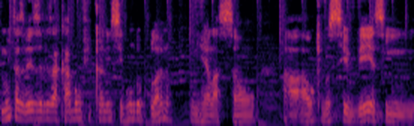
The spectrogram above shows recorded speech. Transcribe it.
muitas vezes eles acabam ficando em segundo plano em relação ao que você vê, assim,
